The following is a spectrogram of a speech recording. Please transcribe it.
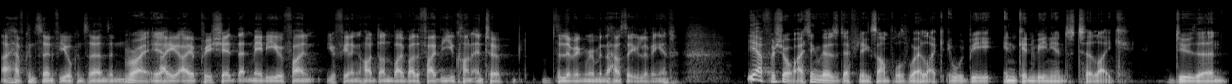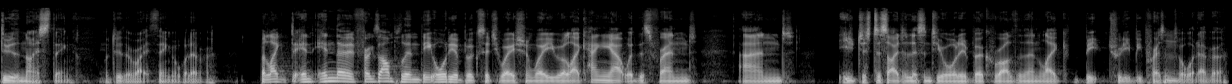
I have concern for your concerns, and Right, yeah. I, I appreciate that maybe you find you're feeling hard done by by the fact that you can't enter the living room in the house that you're living in. Yeah, for sure. I think there's definitely examples where like it would be inconvenient to like do the do the nice thing or do the right thing or whatever. But like in in the for example in the audiobook situation where you were like hanging out with this friend and you just decide to listen to your audiobook rather than like be truly be present or whatever.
